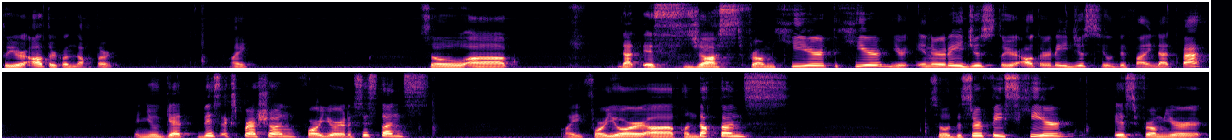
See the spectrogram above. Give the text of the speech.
to your outer conductor. Okay? So uh, that is just from here to here, your inner radius to your outer radius, you'll define that path. And you'll get this expression for your resistance, okay, for your uh, conductance. So the surface here is from your,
